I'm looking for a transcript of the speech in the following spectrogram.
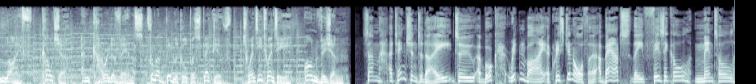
Life, culture, and current events from a biblical perspective. 2020 on Vision. Some attention today to a book written by a Christian author about the physical, mental,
